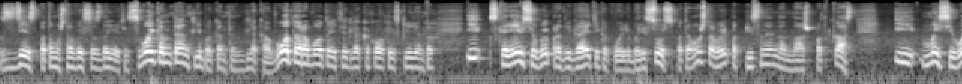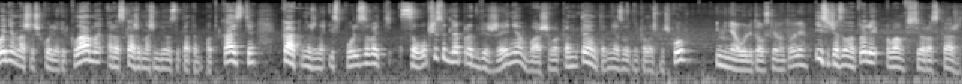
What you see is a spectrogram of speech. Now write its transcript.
здесь, потому что вы создаете свой контент, либо контент для кого-то работаете, для какого-то из клиентов, и, скорее всего, вы продвигаете какой-либо ресурс, потому что вы подписаны на наш подкаст. И мы сегодня в нашей школе рекламы расскажем в нашем 95-м подкасте, как нужно использовать сообщество для продвижения вашего контента. Меня зовут Николай Шмычков. И меня Улитовский Анатолий. И сейчас Анатолий вам все расскажет.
